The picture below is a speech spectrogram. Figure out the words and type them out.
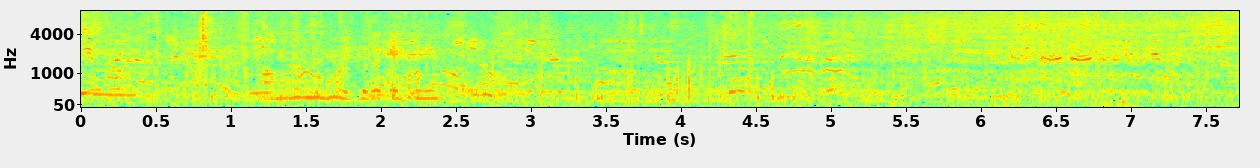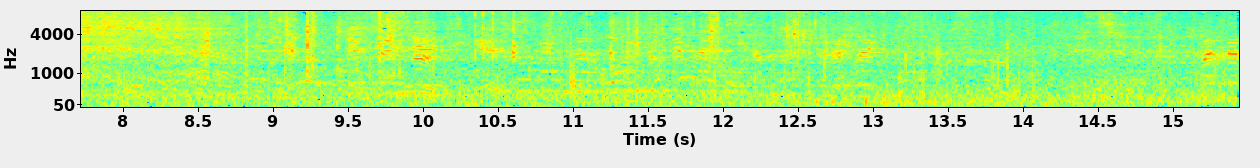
魔物の方行くだけ行ってみようた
